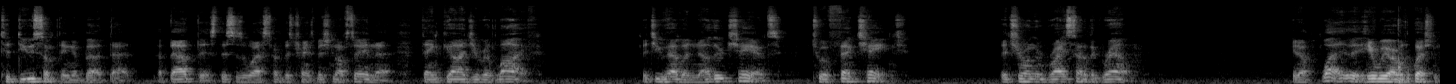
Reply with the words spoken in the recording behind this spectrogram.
to do something about that, about this. This is why I started this transmission off saying that. Thank God you're alive. That you have another chance to affect change. That you're on the right side of the ground. You know, why here we are with the question.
